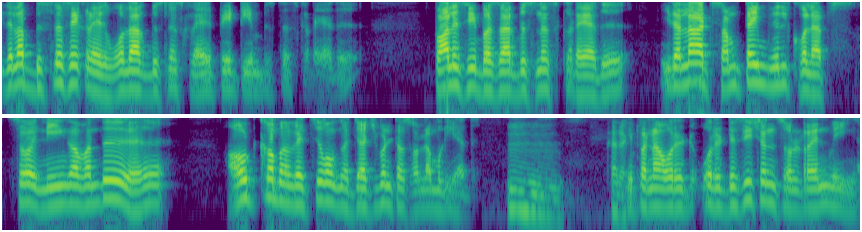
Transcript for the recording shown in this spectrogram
இதெல்லாம் பிஸ்னஸே கிடையாது. ஓலா பிஸ்னஸ் கிடையாது. பேடிஎம் பிஸ்னஸ் கிடையாது. பாலிசி பஜார் பிஸ்னஸ் கிடையாது. இதெல்லாம் at some time will collapse so நீங்கள் வந்து அவுட்கம்மை வச்சு உங்கள் ஜட்ஜ்மெண்ட்டை சொல்ல முடியாது. இப்போ நான் ஒரு ஒரு டிசிஷன் சொல்கிறேன்னு வைங்க.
